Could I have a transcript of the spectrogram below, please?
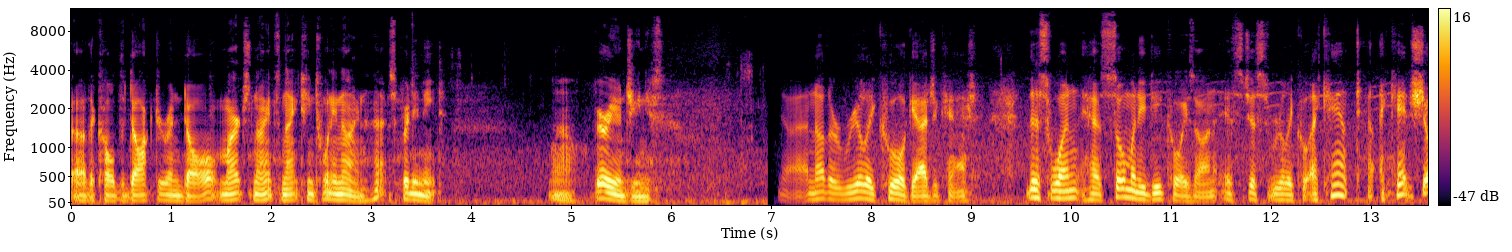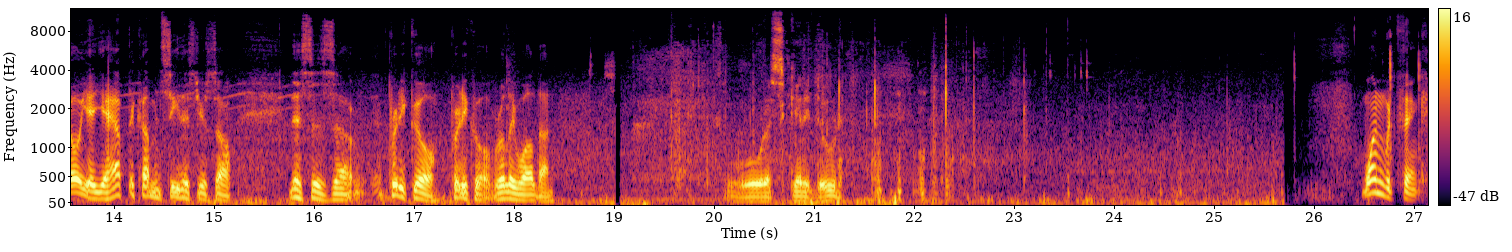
Uh, they're called "The Doctor and Doll," March 9th, 1929. That's pretty neat. Wow, very ingenious. Another really cool gadget cache. This one has so many decoys on it. It's just really cool. I can't I can't show you. You have to come and see this yourself. This is uh, pretty cool. Pretty cool. Really well done. Oh, that's scary, dude. One would think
